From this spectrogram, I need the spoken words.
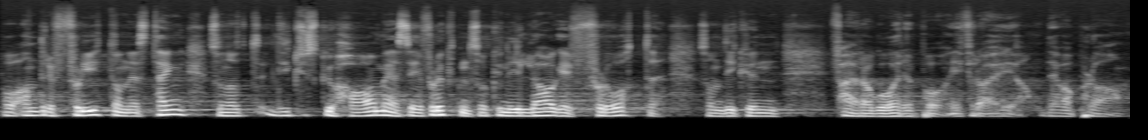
og andre flytende ting, sånn at de skulle ha med seg i flukten. Så kunne de lage ei flåte som de kunne fære av gårde på fra øya. Det var planen.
